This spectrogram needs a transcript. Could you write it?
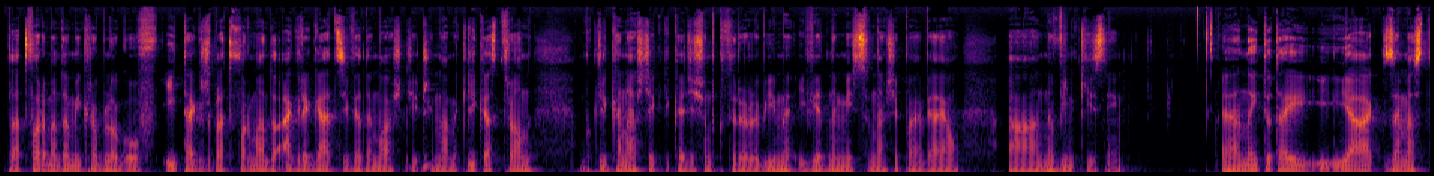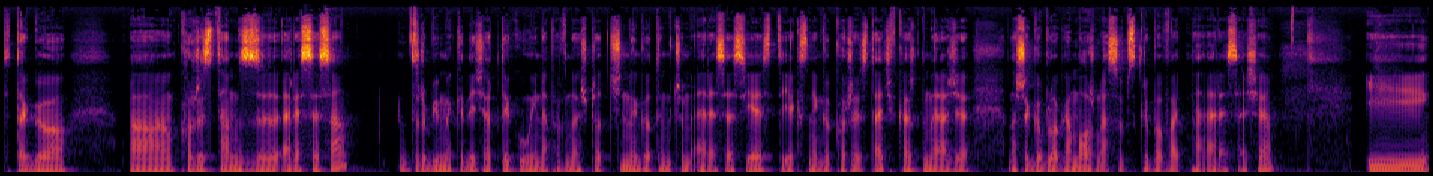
platforma do mikroblogów i także platforma do agregacji wiadomości, czyli mamy kilka stron, bo kilkanaście, kilkadziesiąt, które lubimy i w jednym miejscu nam się pojawiają nowinki z niej. E, No i tutaj ja zamiast tego korzystam z RSS-a. Zrobimy kiedyś artykuł i na pewno jeszcze odcinek o tym, czym RSS jest i jak z niego korzystać. W każdym razie naszego bloga można subskrybować na RSS-ie. I,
